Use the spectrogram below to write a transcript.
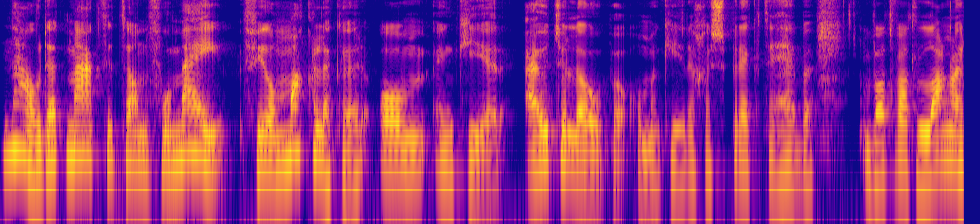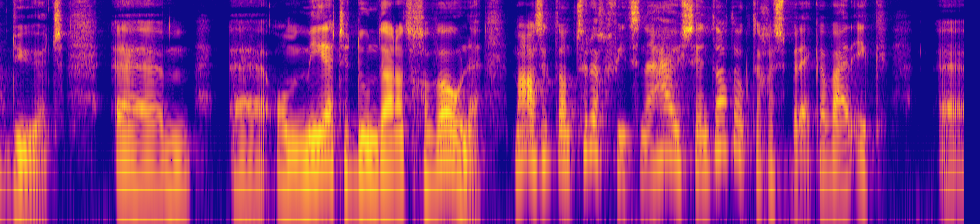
Nou, dat maakt het dan voor mij veel makkelijker om een keer uit te lopen, om een keer een gesprek te hebben wat wat langer duurt, um, uh, om meer te doen dan het gewone. Maar als ik dan terugfiets naar huis, zijn dat ook de gesprekken waar ik uh,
